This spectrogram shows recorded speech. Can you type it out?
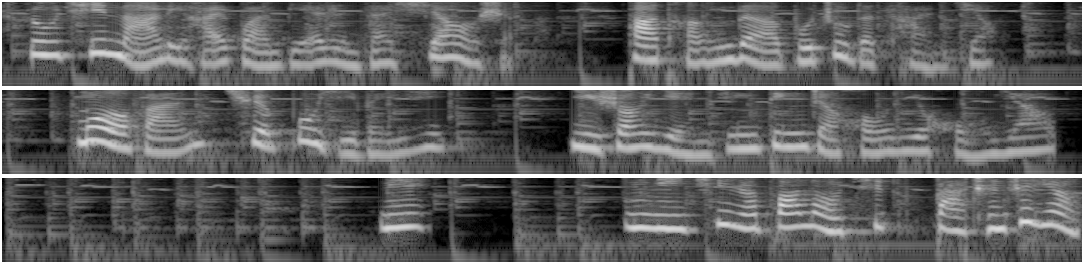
苏七哪里还管别人在笑什么？他疼得不住的惨叫。莫凡却不以为意，一双眼睛盯着红衣狐妖：“你，你竟然把老七打成这样！”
